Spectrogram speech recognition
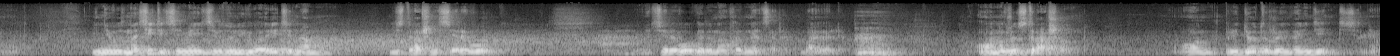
Вот. И не возноситесь, имеете в виду, не говорите, нам не страшен серый волк. Серый волк это Навуходнецер, Бавель. Он уже страшен. Он придет, уже никуда не денетесь от него.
